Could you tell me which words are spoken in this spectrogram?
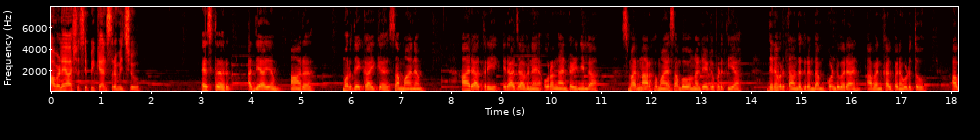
അവളെ ആശ്വസിപ്പിക്കാൻ ശ്രമിച്ചു. എസ്തർ അദ്ധ്യായം ആറ്. മൊർദേക്കായ്ക്ക് സമ്മാനം. ആ രാത്രി രാജാവിന് ഉറങ്ങാൻ കഴിഞ്ഞില്ല. സ്മരണാർഹമായ സംഭവങ്ങൾ രേഖപ്പെടുത്തിയ ദിനവൃത്താന്ത ഗ്രന്ഥം കൊണ്ടുവരാൻ അവൻ കൽപ്പന കൊടുത്തു. അവ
